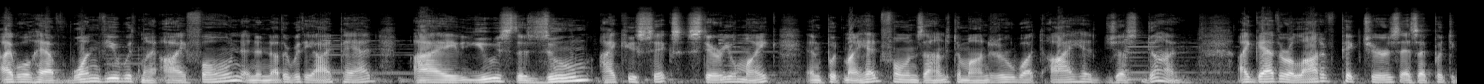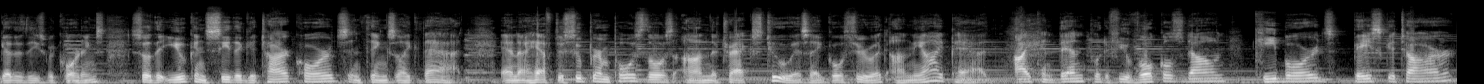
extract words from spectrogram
I will have one view with my iPhone and another with the iPad. I use the Zoom IQ6 stereo mic and put my headphones on to monitor what I had just done. I gather a lot of pictures as I put together these recordings so that you can see the guitar chords and things like that. And I have to superimpose those on the tracks too as I go through it on the iPad. I can then put a few vocals down, keyboards, bass guitar,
